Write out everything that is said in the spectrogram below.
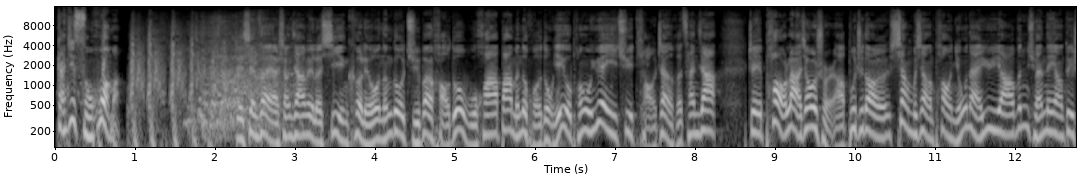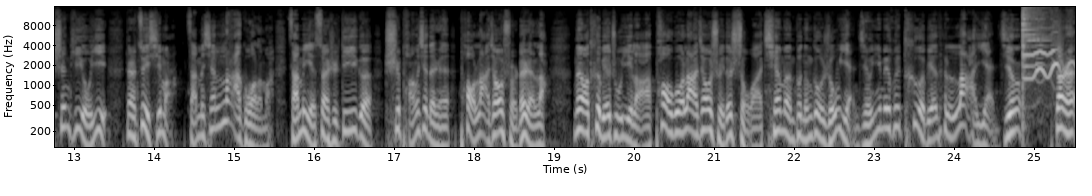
赶紧生火嘛！这现在啊，商家为了吸引客流，能够举办好多五花八门的活动，也有朋友愿意去挑战和参加。这泡辣椒水啊，不知道像不像泡牛奶浴呀、温泉那样对身体有益，但是最起码咱们先辣过了嘛，咱们也算是第一个吃螃蟹的人泡辣椒水的人了。那要特别注意了啊，泡过辣椒水的手啊，千万不能够揉眼睛，因为会特别的辣眼睛。当然，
